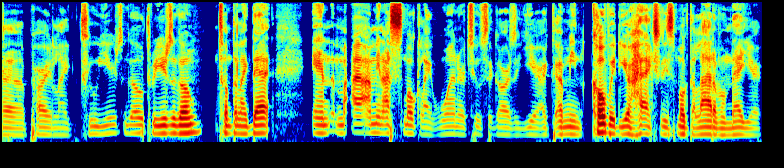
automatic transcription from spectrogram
uh probably like 2 years ago, 3 years ago, something like that. And I mean, I smoked like one or two cigars a year. I, I mean, COVID year, I actually smoked a lot of them that year.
